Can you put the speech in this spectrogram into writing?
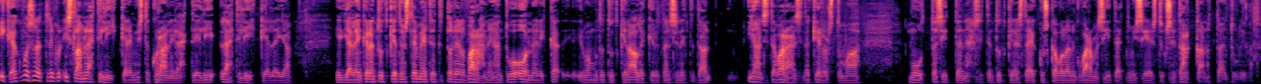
ikään kuin voi sanoa, että niin kuin islam lähti liikkeelle, mistä Korani lähti, li, lähti liikkeelle. Ja, ja jälleen kerran tutkijat on sitä mieltä, että todella varhainenhan tuo on, eli ilman muuta tutkijana allekirjoitan sen, että tämä on ihan sitä varhaisinta kerrostumaa, mutta sitten, sitten tutkinnasta ei koskaan voi olla niin varma siitä, että missä järjestykseen tarkkaan ottaen tulivat.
